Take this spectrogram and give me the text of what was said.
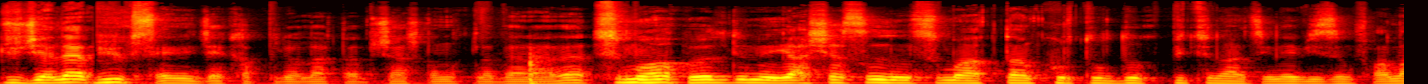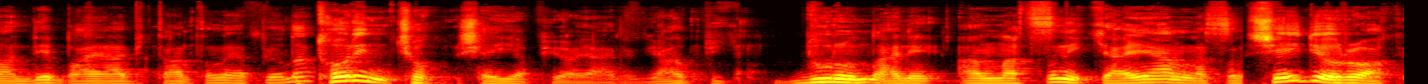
Cüceler büyük sevince kapılıyorlar tabii şaşkınlıkla beraber. Smaug öldü mü? Yaşasın Smaug'dan kurtulduk. Bütün hazine bizim falan diye bayağı bir tantana yapıyorlar. Thorin çok şey yapıyor yani. Ya durun hani anlatsın hikayeyi anlatsın. Şey diyor Rock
